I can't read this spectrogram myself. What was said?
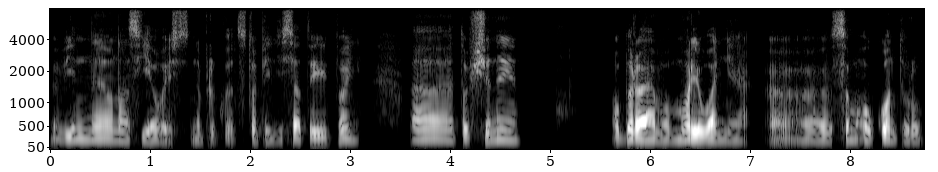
він е, у нас є ось, наприклад, 150 той е, товщини. Обираємо малювання самого контуру.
